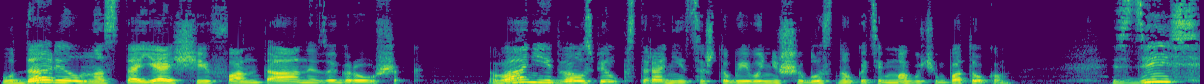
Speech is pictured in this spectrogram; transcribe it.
ударил настоящий фонтан из игрушек. Ваня едва успел посторониться, чтобы его не шибло с ног этим могучим потоком. Здесь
